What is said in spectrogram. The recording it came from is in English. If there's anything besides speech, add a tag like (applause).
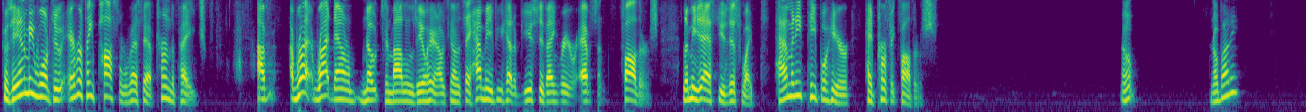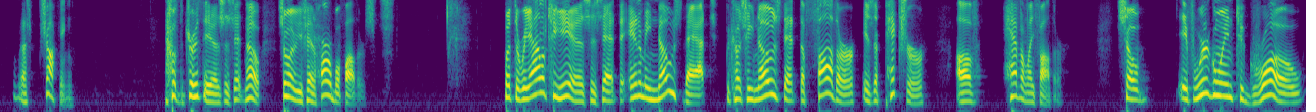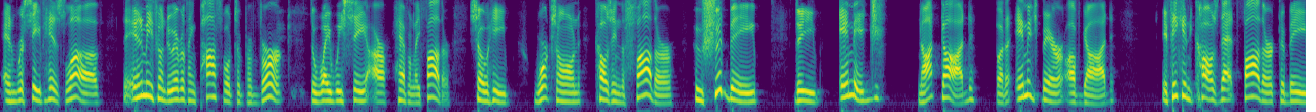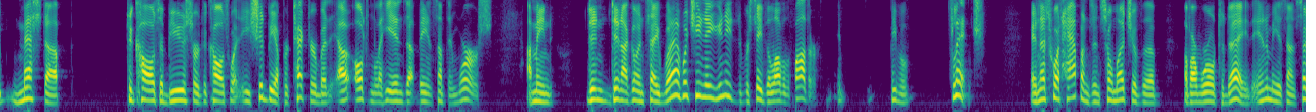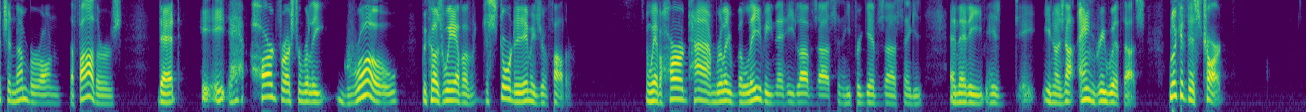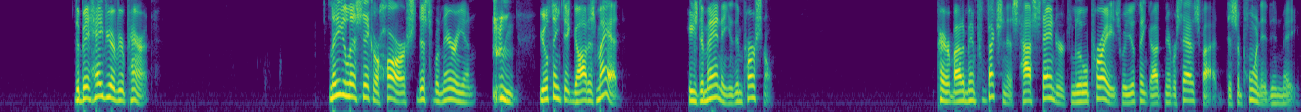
because the enemy will do everything possible to mess that up. Turn the page. I've I write, write down notes in my little deal here, and I was going to say, how many of you had abusive, angry, or absent fathers? Let me ask you this way How many people here had perfect fathers? No, nobody? That's shocking. No, the truth is, is that no, some of you have had horrible fathers. But the reality is, is that the enemy knows that because he knows that the Father is a picture of Heavenly Father. So if we're going to grow and receive His love, the enemy is going to do everything possible to pervert the way we see our Heavenly Father. So he works on causing the Father, who should be the image, not God, but an image bearer of God, if he can cause that father to be messed up, to cause abuse or to cause what he should be a protector, but ultimately he ends up being something worse. I mean, then then I go and say, well, what you need, you need to receive the love of the Father. People flinch, and that's what happens in so much of the of our world today. The enemy has done such a number on the fathers that it's hard for us to really grow because we have a distorted image of Father. And we have a hard time really believing that He loves us and He forgives us and, he, and that He he's, you know, is not angry with us. Look at this chart. The behavior of your parent. Legalistic or harsh disciplinarian, (clears throat) you'll think that God is mad. He's demanding and impersonal parent might have been perfectionist, high standards, little praise. Well, you'll think God's never satisfied, disappointed in me.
